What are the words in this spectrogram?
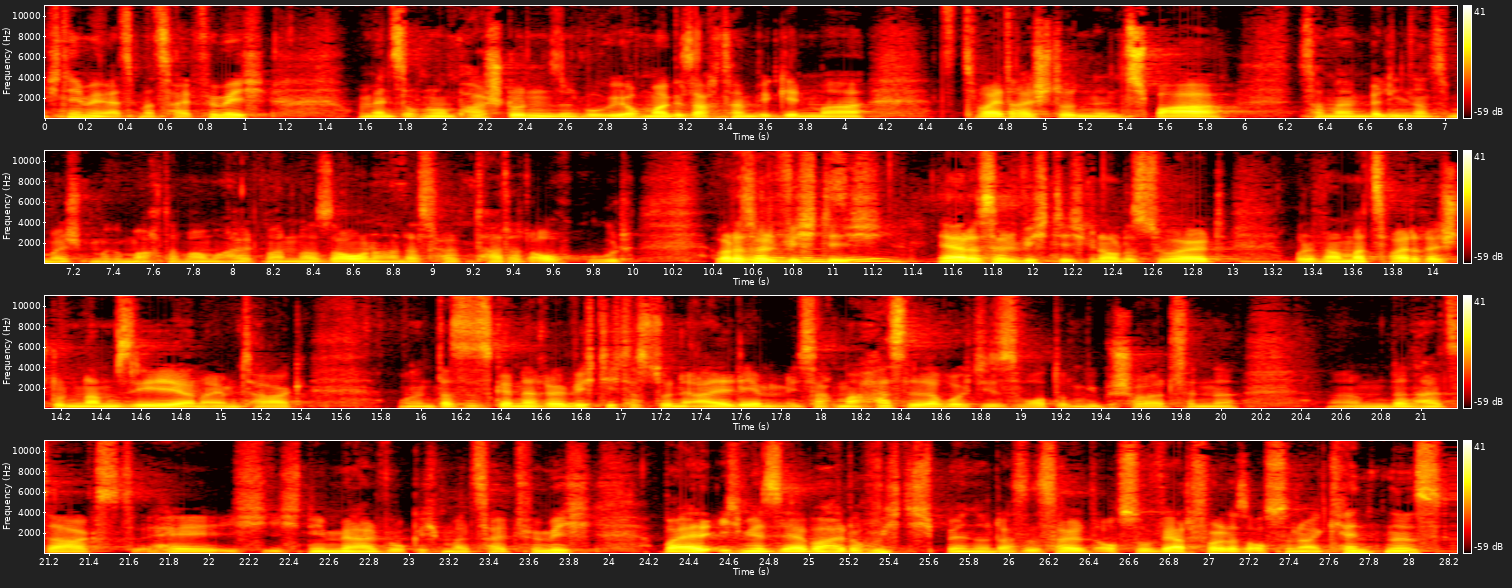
ich nehme mir jetzt mal Zeit für mich. Und wenn es auch nur ein paar Stunden sind, wo wir auch mal gesagt haben, wir gehen mal zwei, drei Stunden ins Spa. Das haben wir in Berlin dann zum Beispiel mal gemacht. Da waren wir halt mal in der Sauna. Das halt, tat halt auch gut. Aber das ist halt wichtig. Ja, das ist halt wichtig, genau, dass du halt, oder wir waren mal zwei, drei Stunden am See an einem Tag. Und das ist generell wichtig, dass du in all dem, ich sag mal, Hassel, wo ich dieses Wort irgendwie bescheuert finde, ähm, dann halt sagst, hey, ich, ich nehme mir halt wirklich mal Zeit für mich, weil ich mir selber halt auch wichtig bin. Und das ist halt auch so wertvoll, das ist auch so eine Erkenntnis,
